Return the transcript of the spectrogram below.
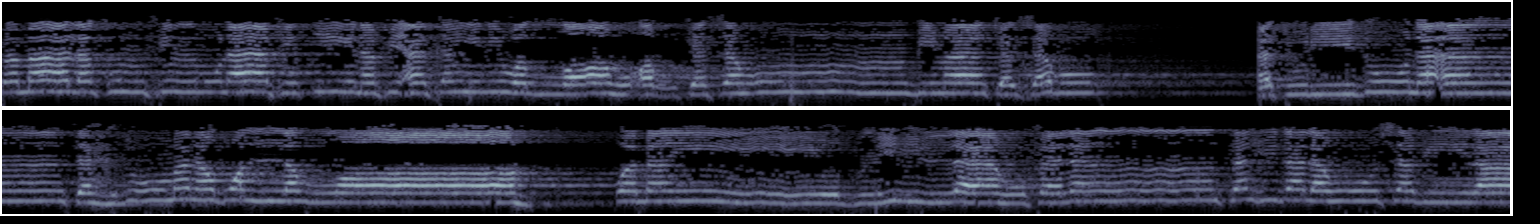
فما لكم في المنافقين فئتين والله أركسهم بما كسبوا. أتريدون أن تهدوا من ضل الله ومن يضلل الله فلن تجد له سبيلا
